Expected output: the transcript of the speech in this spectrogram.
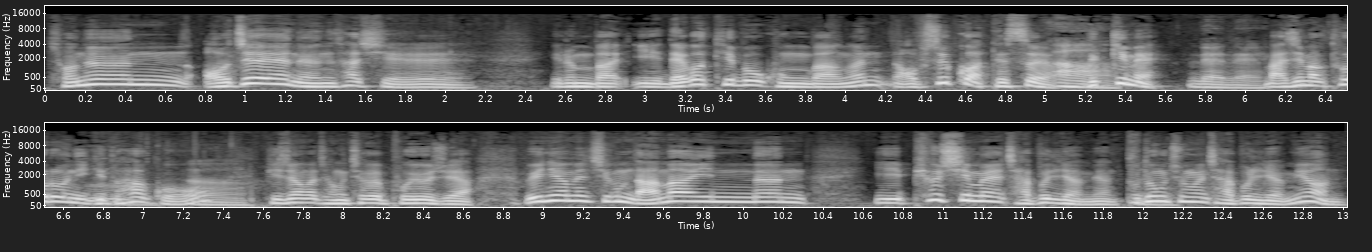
저는 어제는 사실 이른바 이 네거티브 공방은 없을 것 같았어요. 아, 느낌에. 네네. 마지막 토론이기도 음, 하고 어. 비전과 정책을 보여줘야. 왜냐하면 지금 남아있는 이 표심을 잡으려면 부동층을 음. 잡으려면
